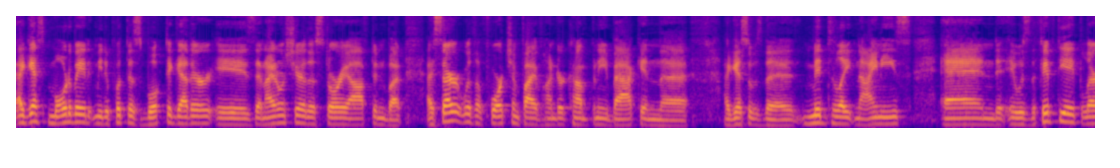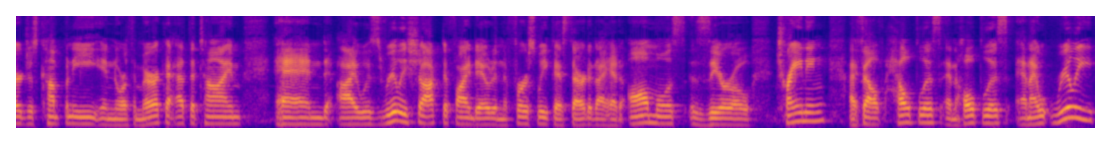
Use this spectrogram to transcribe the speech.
I guess motivated me to put this book together is, and I don't share this story often, but I started with a Fortune 500 company back in the, I guess it was the mid to late 90s, and it was the 58th largest company in North America at the time. And I was really shocked to find out in the first week I started, I had almost zero training. I felt helpless and hopeless, and I really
